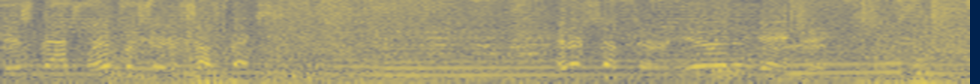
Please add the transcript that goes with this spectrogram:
Dispatch, we're in pursuit of suspects. Interceptor, here and engaging.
